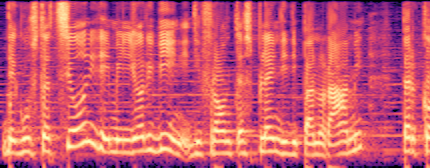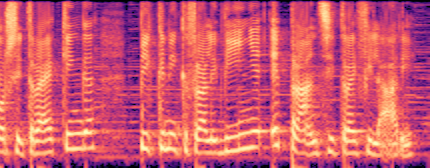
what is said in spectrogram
Degustazioni dei migliori vini di fronte a splendidi panorami, percorsi trekking, picnic fra le vigne e pranzi tra i filari.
